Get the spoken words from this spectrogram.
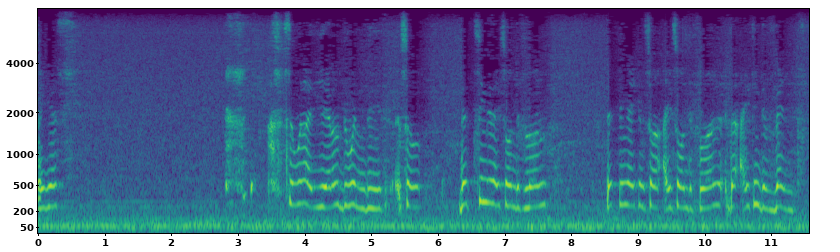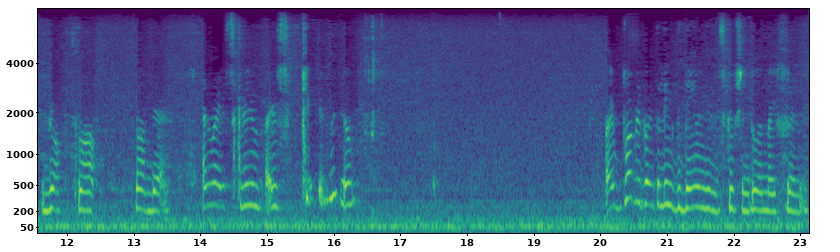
I guess. so when I yelled when the so that thing that I saw on the floor, that thing I can saw I saw on the floor, that I think the vent dropped from from there, and when I screamed, I scared him. I'm probably going to link the game in the description too and my friend.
